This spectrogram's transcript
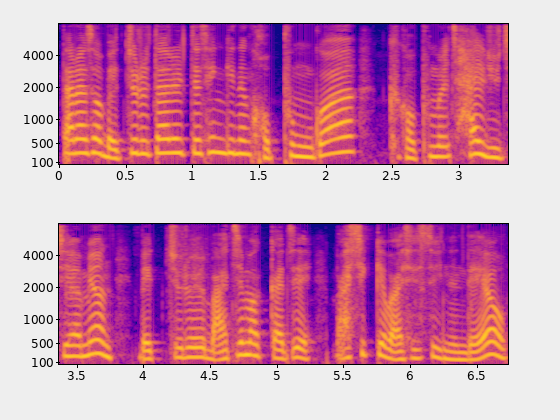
따라서 맥주를 따를 때 생기는 거품과 그 거품을 잘 유지하면 맥주를 마지막까지 맛있게 마실 수 있는데요.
